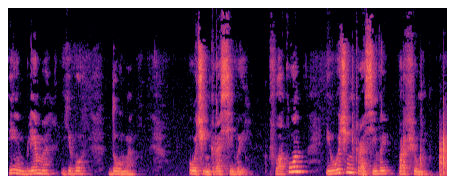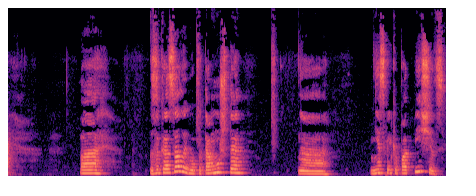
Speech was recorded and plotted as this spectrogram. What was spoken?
и эмблема его дома. Очень красивый флакон и очень красивый парфюм. А, заказала его, потому что а, несколько подписчиц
